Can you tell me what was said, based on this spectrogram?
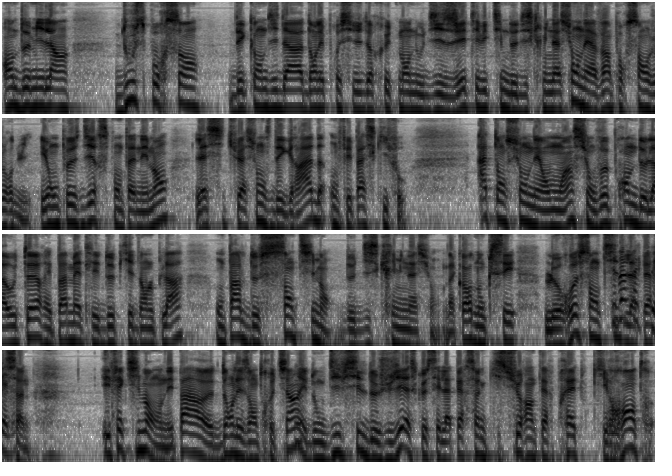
en 2001, 12% des candidats dans les processus de recrutement nous disent j'ai été victime de discrimination, on est à 20% aujourd'hui. Et on peut se dire spontanément, la situation se dégrade, on ne fait pas ce qu'il faut. Attention néanmoins, si on veut prendre de la hauteur et pas mettre les deux pieds dans le plat, on parle de sentiment de discrimination. D'accord? Donc c'est le ressenti de la personne. Effectivement, on n'est pas euh, dans les entretiens et donc difficile de juger est-ce que c'est la personne qui surinterprète ou qui rentre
